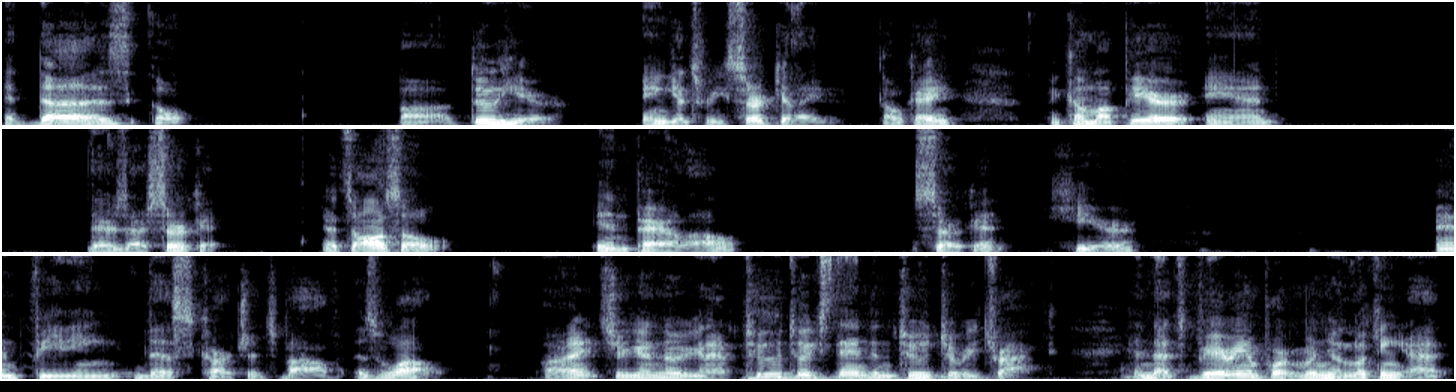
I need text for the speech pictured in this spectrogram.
It does go uh, through here and gets recirculated. Okay, we come up here and there's our circuit. It's also in parallel circuit here and feeding this cartridge valve as well. All right, so you're going to know you're going to have two to extend and two to retract. And that's very important when you're looking at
